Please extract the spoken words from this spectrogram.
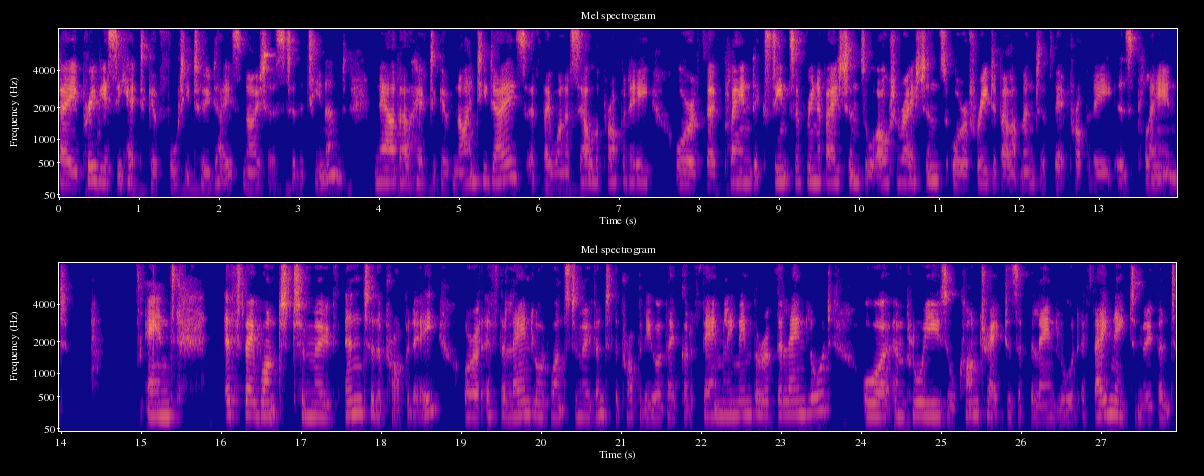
they previously had to give 42 days' notice to the tenant. Now they'll have to give 90 days if they want to sell the property or if they've planned extensive renovations or alterations or if redevelopment of that property is planned. And if they want to move into the property, or if the landlord wants to move into the property, or they've got a family member of the landlord, or employees or contractors of the landlord, if they need to move into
